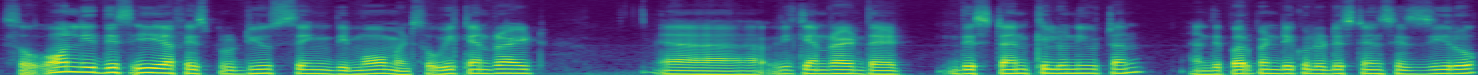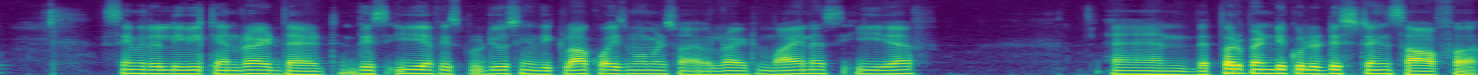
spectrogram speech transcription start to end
So, only this EF is producing the moment. So, we can write uh, we can write that this 10 kilonewton and the perpendicular distance is 0. Similarly, we can write that this EF is producing the clockwise moment. So, I will write minus EF and the perpendicular distance of uh,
